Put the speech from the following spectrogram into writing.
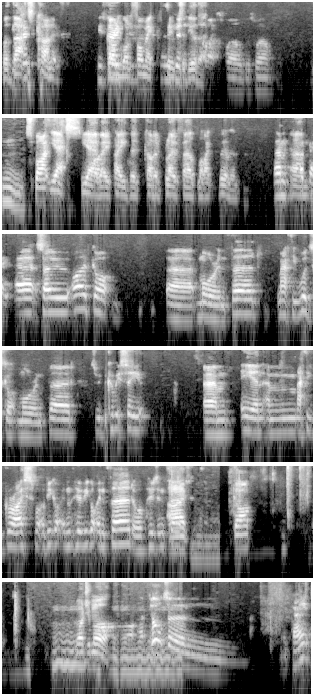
But that's kind of He's gone very one from extreme to the other. World as well. Mm. Spite, yes, yeah, they played the kind of Blofeld like villain. Um, Um, okay, uh, so I've got uh, Moore in third. Matthew Wood's got Moore in third. So could we see um, Ian and Matthew Grice? What have you got? In, who have you got in third, or who's in 3rd I've got Roger Moore. Dalton. Okay,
